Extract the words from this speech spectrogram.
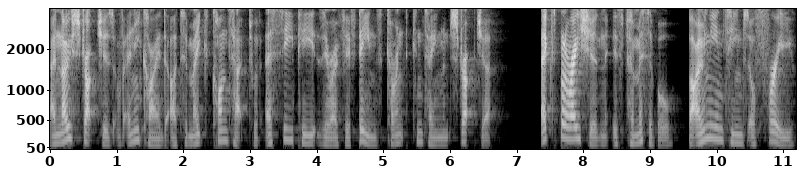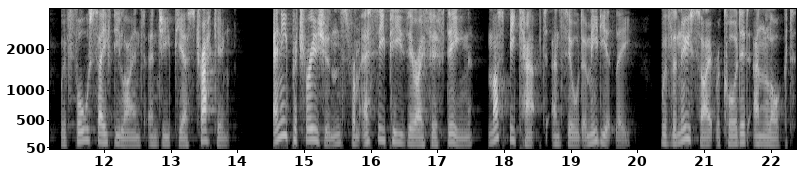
and no structures of any kind are to make contact with SCP 015's current containment structure. Exploration is permissible, but only in teams of three with full safety lines and GPS tracking. Any protrusions from SCP 015 must be capped and sealed immediately, with the new site recorded and logged.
